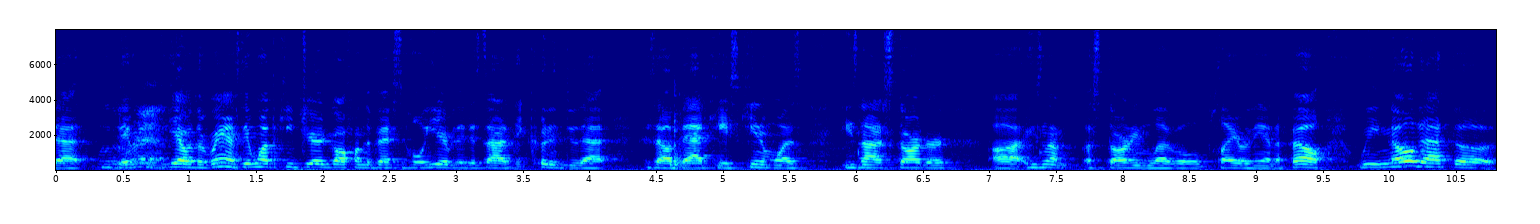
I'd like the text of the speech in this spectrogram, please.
that With they, Rams. yeah, with the Rams, they wanted to keep Jared Goff on the bench the whole year, but they decided they couldn't do that because how bad Case Keenum was. He's not a starter. Uh, he's not a starting level player in the NFL. We know that the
